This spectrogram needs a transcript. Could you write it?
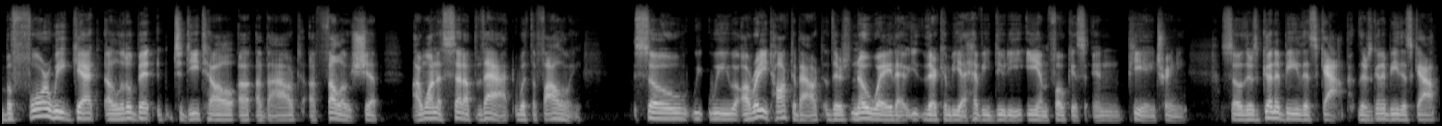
Before we get a little bit to detail uh, about a fellowship, I want to set up that with the following so we, we already talked about there's no way that there can be a heavy duty EM focus in PA training. So there's going to be this gap. There's going to be this gap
